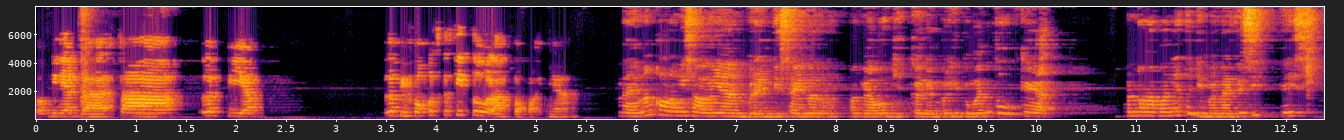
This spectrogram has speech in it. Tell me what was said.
pemilihan bahasa hmm. lebih yang lebih fokus ke situ lah pokoknya. Nah emang kalau misalnya brand designer pakai logika dan perhitungan itu kayak penerapannya tuh di mana aja sih guys?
